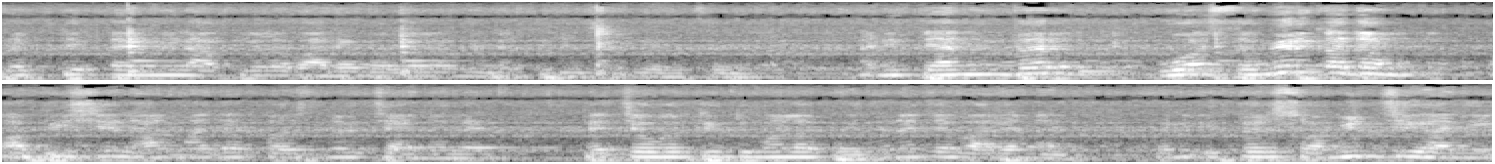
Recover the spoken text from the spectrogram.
प्रत्येक टायमिंगला आपल्याला बारा बघायला मिळतात टेन्शन घ्यायचं आणि त्यानंतर बुवा समीर कदम ऑफिशियल हा माझा पर्सनल चॅनल आहे. त्याच्यावरती तुम्हाला भजनाच्या बाऱ्या नाही पण इतर स्वामींची गाणी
